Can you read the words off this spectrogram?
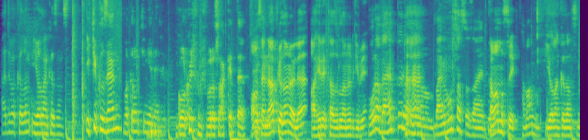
Hadi bakalım iyi olan kazansın. İki kuzen bakalım kim yenecek. Korkunçmuş burası hakikaten. Oğlum sen ne yapıyorsun lan öyle? Ahiret hazırlanır gibi. Bura ben hep böyle oynuyorum. Bei mir muss das so sein. Tamam mısın? Tamam mı? İyi olan kazansın.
